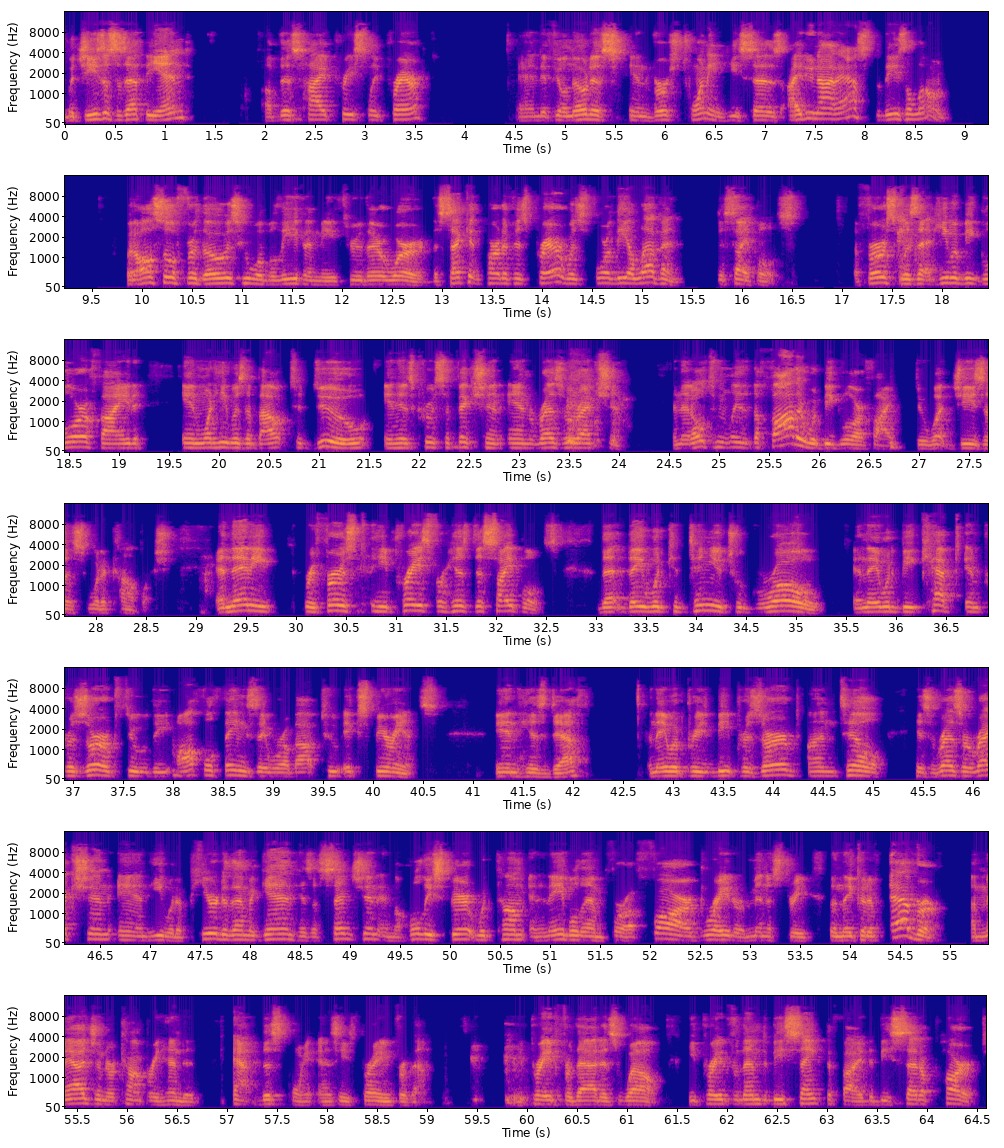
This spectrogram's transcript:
But Jesus is at the end of this high priestly prayer. And if you'll notice in verse 20, he says, I do not ask these alone, but also for those who will believe in me through their word. The second part of his prayer was for the 11 disciples. The first was that he would be glorified in what he was about to do in his crucifixion and resurrection, and that ultimately that the Father would be glorified through what Jesus would accomplish. And then he refers, he prays for his disciples that they would continue to grow and they would be kept and preserved through the awful things they were about to experience in his death. And they would pre- be preserved until his resurrection and he would appear to them again, his ascension, and the Holy Spirit would come and enable them for a far greater ministry than they could have ever imagined or comprehended at this point as he's praying for them. He prayed for that as well. He prayed for them to be sanctified, to be set apart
